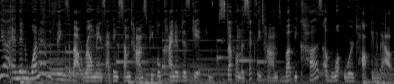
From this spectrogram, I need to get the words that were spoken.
Yeah, and then one of the things about romance, I think sometimes people kind of just get stuck on the sexy times, but because of what we're talking about,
